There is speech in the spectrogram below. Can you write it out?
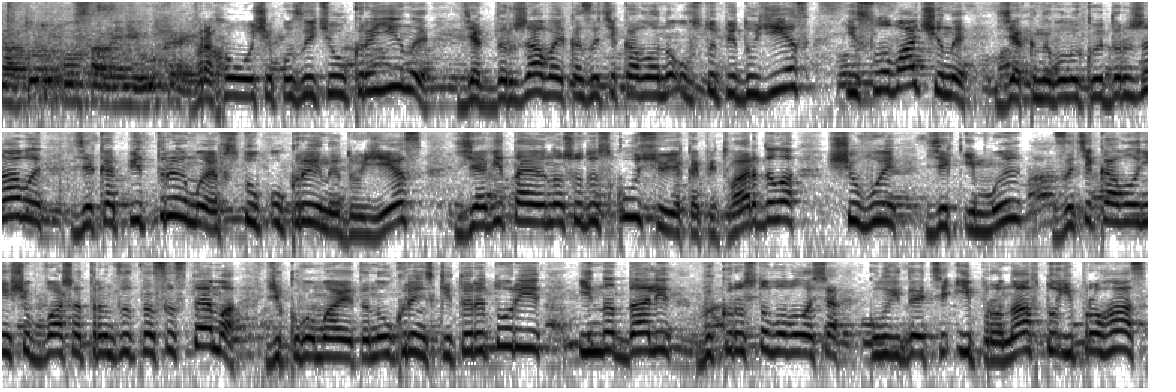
na toto postavenie Враховуючи позицію України як держава, яка зацікавлена у вступі до ЄС, і Словаччини як невеликої держави, яка підтримує вступ України до ЄС, я вітаю нашу дискусію, яка підтвердила, що ви, як і ми, зацікавлені, щоб ваша транзитна система, яку ви маєте на українській території, і надалі використовувалася, коли йдеться і про нафту, і про газ.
